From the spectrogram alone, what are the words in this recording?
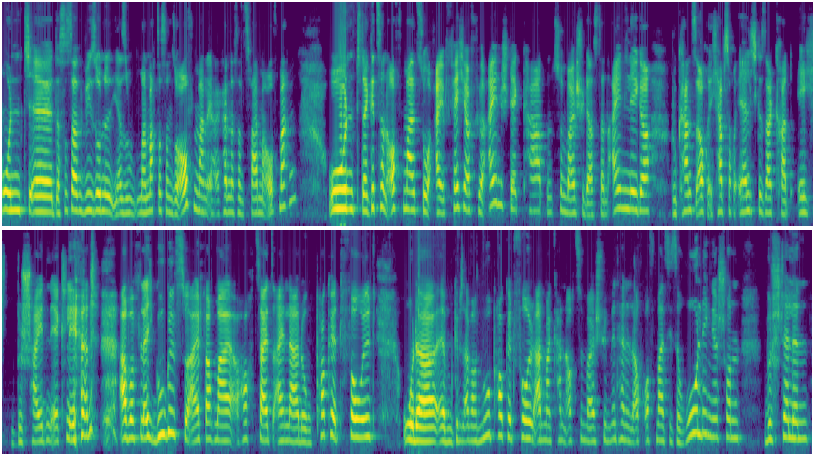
Und äh, das ist dann wie so eine, also man macht das dann so auf, man kann das dann zweimal aufmachen. Und da gibt es dann oftmals so Fächer für Einsteckkarten, zum Beispiel, da ist dann Einleger. Du kannst auch, ich habe es auch ehrlich gesagt gerade echt bescheiden erklärt, aber vielleicht googelst du einfach mal Hochzeitseinladung Pocket Fold oder ähm, gibt es einfach nur Pocket Fold an. Man kann auch zum Beispiel im Internet auch oftmals diese Rohlinge schon bestellen.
